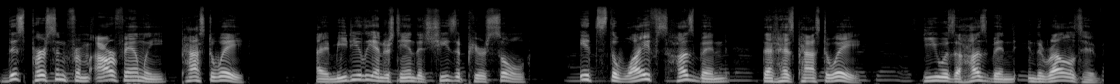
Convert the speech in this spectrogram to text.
This person from our family passed away, I immediately understand that she's a pure soul. It's the wife's husband that has passed away. He was a husband in the relative.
